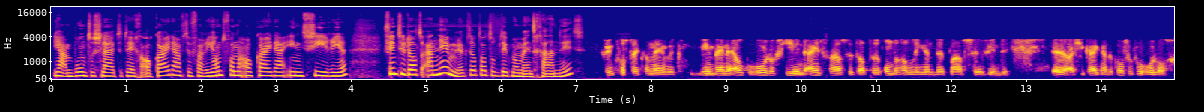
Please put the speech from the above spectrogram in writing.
ja, een bond te sluiten tegen Al-Qaeda... of de variant van Al-Qaeda in Syrië. Vindt u dat aannemelijk dat dat op dit moment gaande is? vind ik volstrekt aannemelijk. In bijna elke oorlog zie je in de eindfase dat er onderhandelingen uh, plaatsvinden. Uh, als je kijkt naar de Kosovo-oorlog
